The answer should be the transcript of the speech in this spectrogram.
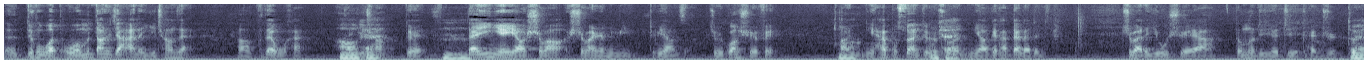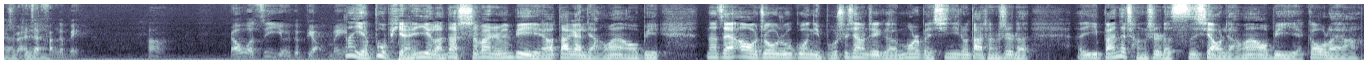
呃，对我我们当时家安的宜昌在啊，不在武汉，在宜昌对，嗯但一年也要十万十万人民币这个样子，就是光学费啊哦，你还不算就是说你要给他带来的之外的游学呀等等这些这些开支，对啊基本上再翻个倍啊。然后我自己有一个表妹，那也不便宜了，那十万人民币也要大概两万澳币。那在澳洲，如果你不是像这个墨尔本、悉尼这种大城市的，呃，一般的城市的私校，两万澳币也够了呀。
